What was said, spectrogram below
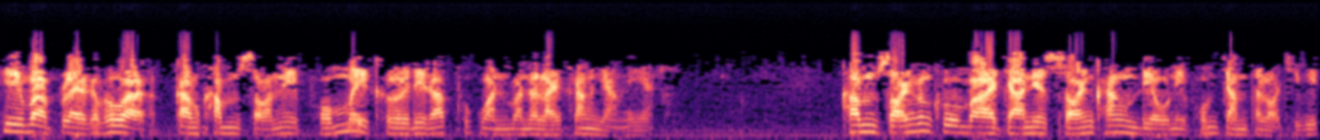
ที่ว่าแปลกก็เพราะว่ากรรมคำสอนนี้ผมไม่เคยได้รับทุกวันวันละหลายครั้งอย่างนี้คำสอนของครูบาอาจารย์เนี่ยสอนครั้งเดียวนี่ผมจำตลอดชีวิต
